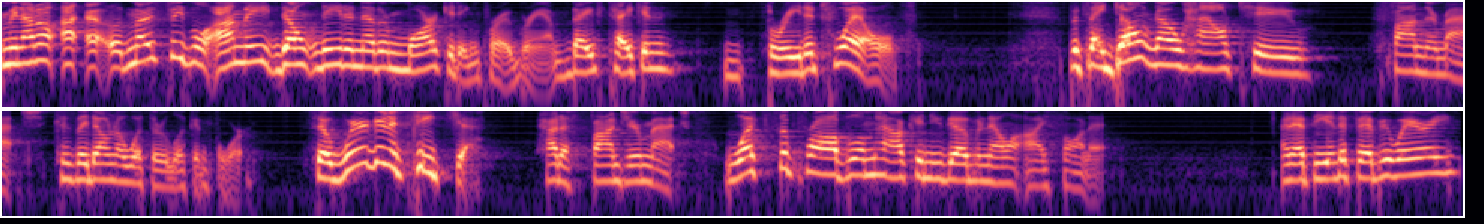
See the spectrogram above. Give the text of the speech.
I mean, I don't, I, uh, most people I meet don't need another marketing program. They've taken three to 12, but they don't know how to find their match because they don't know what they're looking for. So we're to teach you how to find your match. What's the problem? How can you go vanilla ice on it? And at the end of February,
